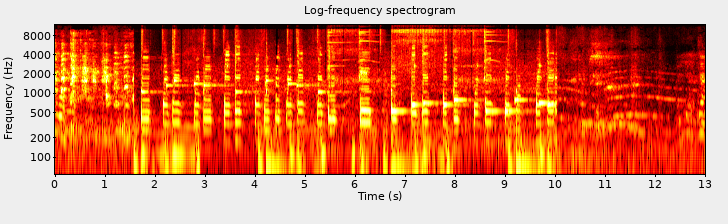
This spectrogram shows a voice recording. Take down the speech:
go! Trời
